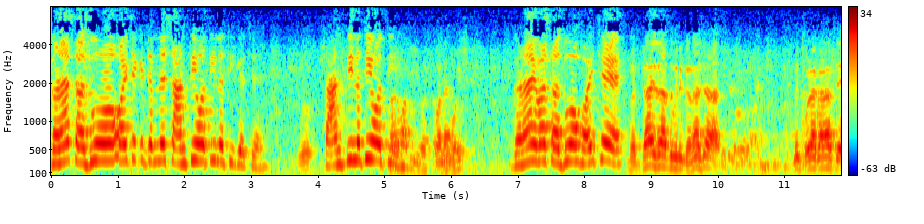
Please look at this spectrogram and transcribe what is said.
ઘણા સાધુઓ હોય છે કે જેમને શાંતિ હોતી નથી કે છે? શાંતિ નથી હોતી. કોને? ઘણા એવા સાધુઓ હોય છે. બધા સાધુ બધી ઘણા સાધુ થોડા ઘણા છે.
